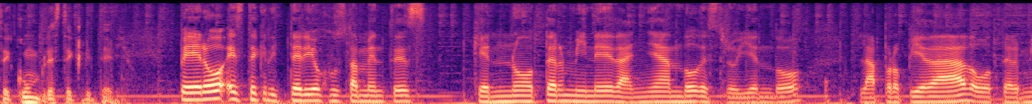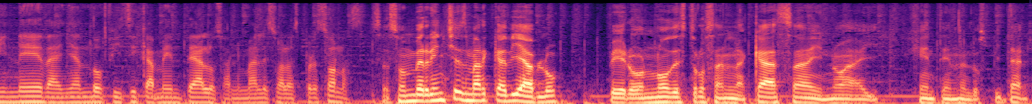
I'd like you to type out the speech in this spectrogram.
se cumple este criterio. Pero este criterio justamente es que no termine dañando, destruyendo la propiedad o termine dañando físicamente a los animales o a las personas. O sea, son berrinches marca diablo, pero no destrozan la casa y no hay gente en el hospital.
